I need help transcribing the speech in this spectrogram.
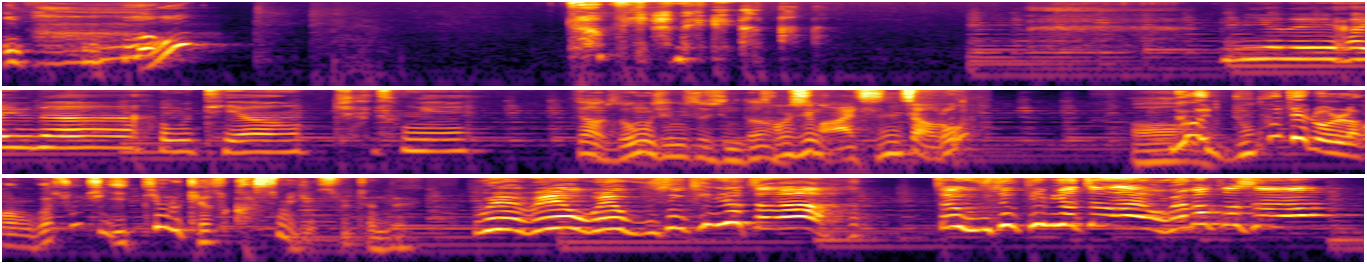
미안해 하윤아. 허무티 형 죄송해. 야 너무 재밌어진다. 잠시만 아 진짜로? 어. 누구 누구 데려올라가는 거야? 솔직히 이 팀으로 계속 갔으면 이겼을 텐데. 왜 왜요 왜 우승 팀이었잖아. 저희 우승 팀이었잖아요. 왜 바꿨어요?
